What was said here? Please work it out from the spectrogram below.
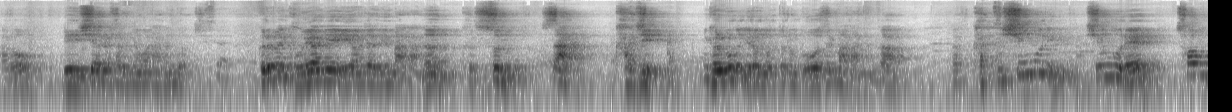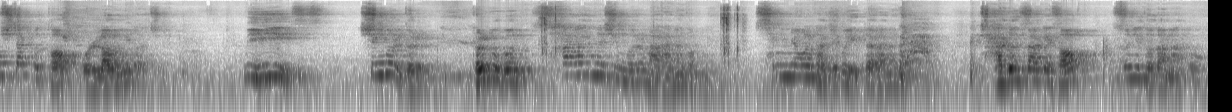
바로 메시아를 설명을 하는 거죠. 그러면 구약의 예언자들이 말하는 그 순, 싹, 가지 결국은 이런 것들은 무엇을 말하는가? 같은 식물입니다. 식물의 처음 시작부터 올라오는 거죠. 근데 이 식물들 결국은 살아있는 식물을 말하는 겁니다. 생명을 가지고 있다라는 겁니다. 작은 싹에서 순이 돋아나고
